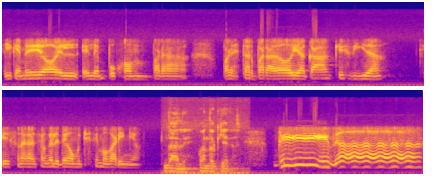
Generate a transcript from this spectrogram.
el que me dio el, el empujón para, para estar parado hoy acá, que es Vida, que es una canción que le tengo muchísimo cariño. Dale, cuando quieras. Vida,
